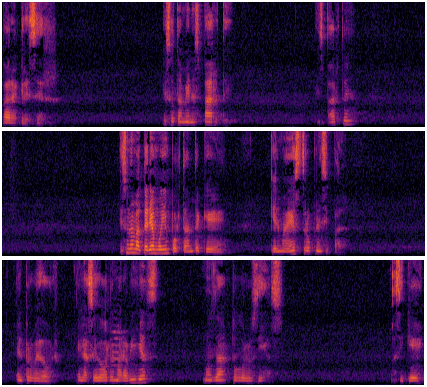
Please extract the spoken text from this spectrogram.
para crecer. Eso también es parte, es parte es una materia muy importante que, que el maestro principal, el proveedor, el hacedor de maravillas, nos da todos los días. Así que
